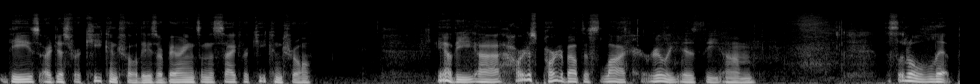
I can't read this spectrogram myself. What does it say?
these are just for key control. These are bearings on the side for key control. Yeah, the uh, hardest part about this lock really is the um, this little lip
